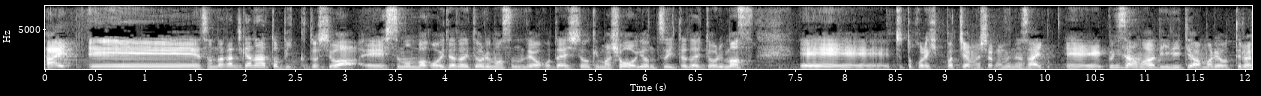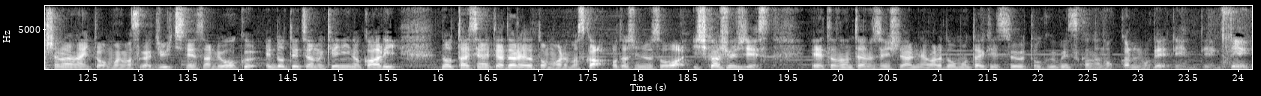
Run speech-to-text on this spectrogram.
はい、えー、そんな感じかな、トピックとしては、えー、質問箱をいただいておりますので、お答えしておきましょう。4通いただいております。えー、ちょっとこれ引っ張っちゃいました。ごめんなさい。えー、国さんは DDT はあまり追ってらっしゃらないと思いますが、11.3両国、遠藤哲也のケニーの代わりの対戦相手は誰だと思われますか？私の予想は石川修司です。えー、他団体の選手でありながら、同門対決という特別感が乗っかるので、てんてんてん。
